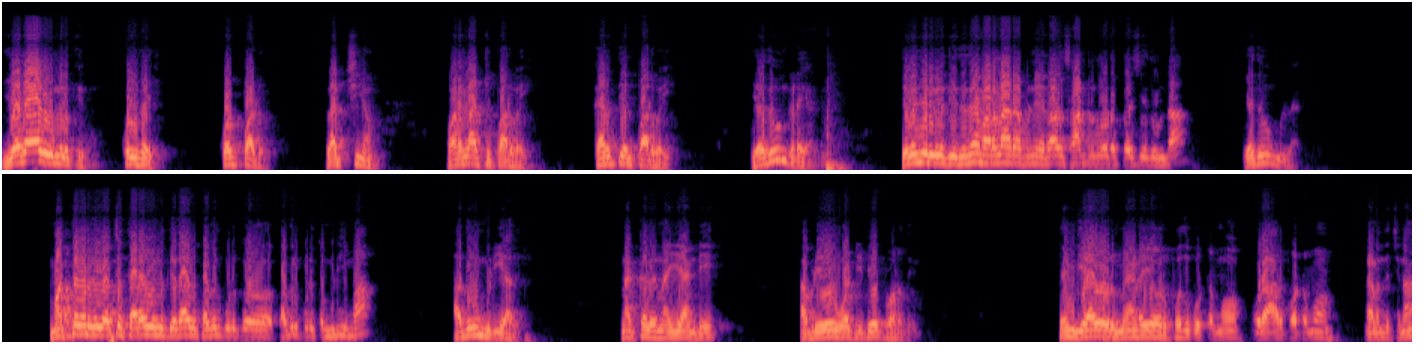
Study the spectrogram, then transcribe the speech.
ஏதாவது உங்களுக்கு கொள்கை கோட்பாடு லட்சியம் வரலாற்று பார்வை கருத்தியல் பார்வை. எதுவும் கிடையாது. இளைஞர்களுக்கு இதுதான் வரலாறு அப்படின்னு ஏதாவது சான்றுகளோட பேசியது உண்டா? எதுவும் இல்லை. மற்றவர்கள் வச்ச தரவுகளுக்கு ஏதாவது பதில் கொடுக்க பதில் கொடுக்க முடியுமா? அதுவும் முடியாது. நக்கலு நையாண்டி அப்படியே ஓட்டிட்டே போறது. எங்கேயாவது ஒரு மேடையோ ஒரு பொதுக்கூட்டமோ ஒரு ஆர்ப்பாட்டமோ நடந்துச்சுன்னா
